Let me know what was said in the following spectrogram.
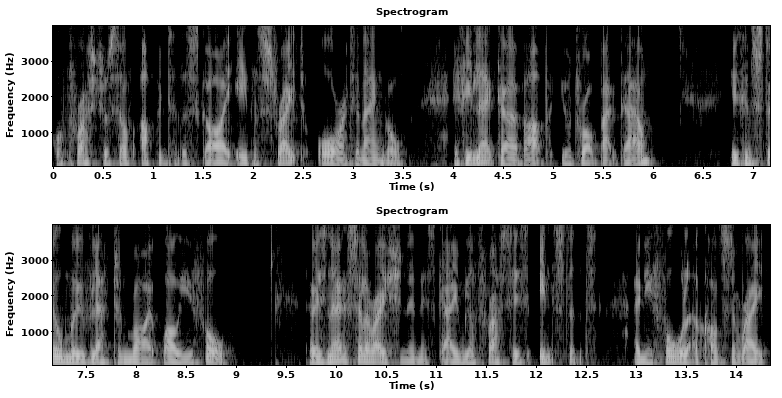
or thrust yourself up into the sky either straight or at an angle. If you let go of up, you'll drop back down. You can still move left and right while you fall. There is no acceleration in this game. Your thrust is instant and you fall at a constant rate.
